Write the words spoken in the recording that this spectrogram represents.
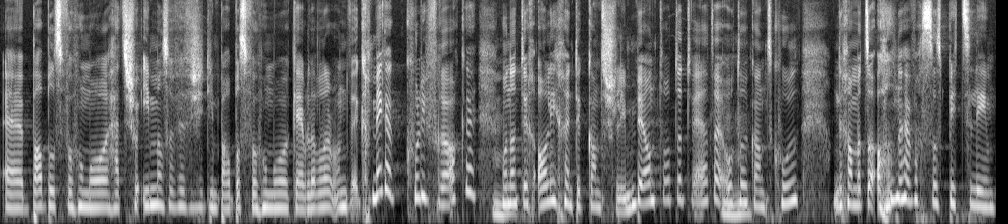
äh, Bubbles von Humor, hat es schon immer so viele verschiedene Bubbles von Humor gegeben und wirklich mega coole Fragen Mhm. und natürlich alle könnten ganz schlimm beantwortet werden oder ganz cool und ich habe mir zu allen einfach so ein bisschen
